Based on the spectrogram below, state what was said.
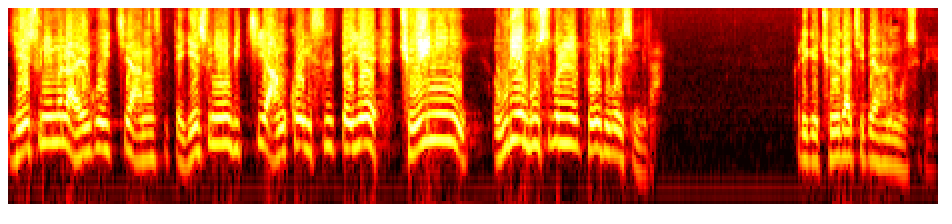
예수님을 알고 있지 않았을 때, 예수님을 믿지 않고 있을 때의 죄인인 우리의 모습을 보여주고 있습니다. 그러게 죄가 지배하는 모습이에요.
